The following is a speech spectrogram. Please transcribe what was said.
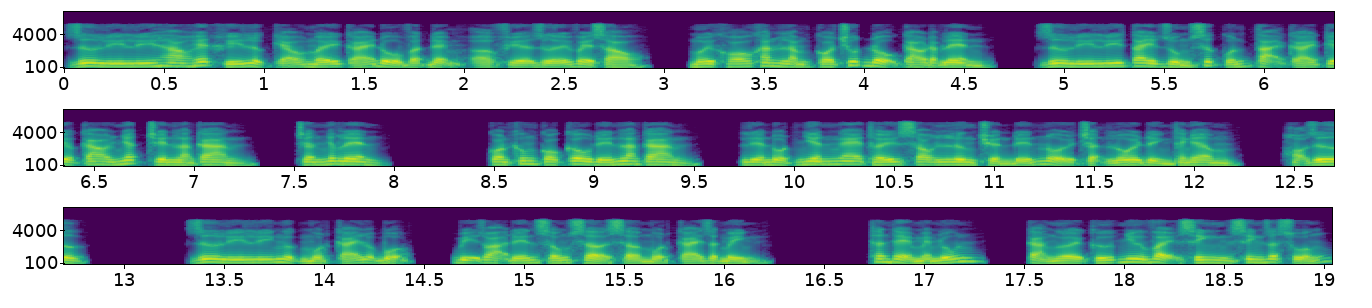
Dư lý lý hao hết khí lực kéo mấy cái đồ vật đệm ở phía dưới về sau, mới khó khăn lắm có chút độ cao đập lên. Dư lý lý tay dùng sức cuốn tại cái kia cao nhất trên lan can, chân nhấc lên. Còn không có câu đến lan can, liền đột nhiên nghe thấy sau lưng chuyển đến nổi trận lôi đình thanh âm, họ dư. Dư lý lý ngực một cái lộ bộ, bị dọa đến sống sờ sờ một cái giật mình. Thân thể mềm lún cả người cứ như vậy sinh sinh rất xuống.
